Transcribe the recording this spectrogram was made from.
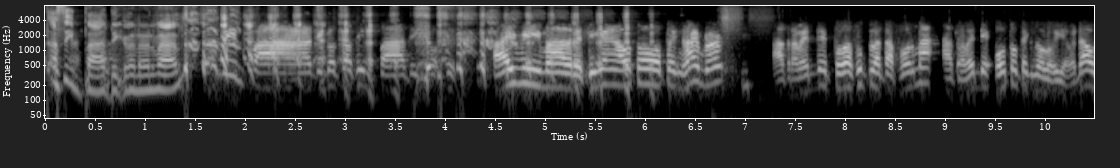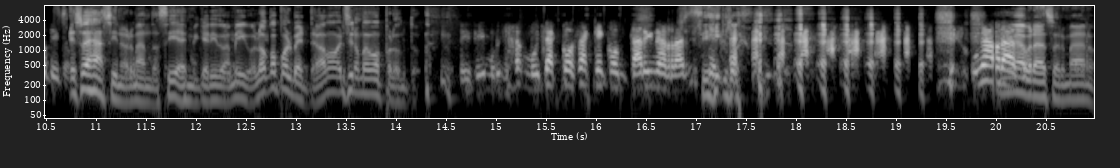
Está simpático, normal. Está simpático, está simpático. Ay, mi madre. Sigan a Otto Oppenheimer a través de toda su plataforma, a través de Otto Tecnología, ¿verdad, Otito? Eso es así, Normando. Así es, mi querido amigo. Loco por verte. Vamos a ver si nos vemos pronto. Sí, sí, muchas, muchas cosas que contar y narrar. Sí. Un abrazo. Un abrazo, hermano.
